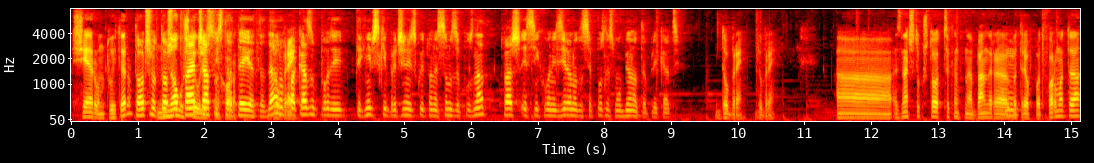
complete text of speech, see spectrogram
Share on Twitter, точно, точно много това е част от стратегията. Да, добре. но пак казвам, поради технически причини, с които не съм запознат, това е синхронизирано да се пусне с мобилната апликация. Добре, добре. А, значи тук що цъкнах на банера М. вътре в платформата,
